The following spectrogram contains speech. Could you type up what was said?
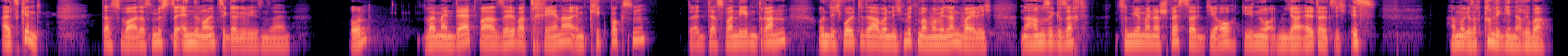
Als Kind. Das war, das müsste Ende 90er gewesen sein. Und? Weil mein Dad war selber Trainer im Kickboxen. Das war nebendran. Und ich wollte da aber nicht mitmachen, war mir langweilig. Und da haben sie gesagt, zu mir, und meiner Schwester, die auch, die nur ein Jahr älter als ich ist, haben wir gesagt, komm, wir gehen darüber.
